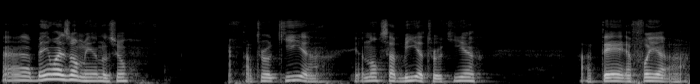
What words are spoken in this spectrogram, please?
é, bem mais ou menos, viu? A Turquia, eu não sabia, a Turquia até foi a.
